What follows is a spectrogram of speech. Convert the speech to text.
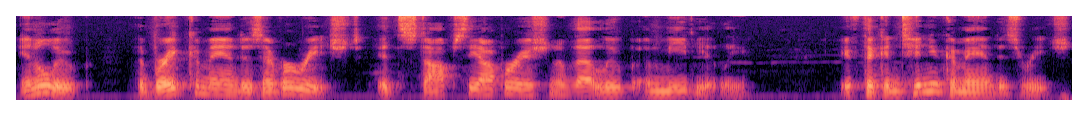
in a loop, the break command is ever reached, it stops the operation of that loop immediately. If the continue command is reached,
